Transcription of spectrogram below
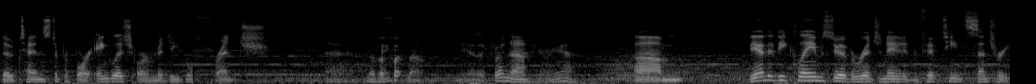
though tends to prefer English or medieval French. Uh, Another okay. footnote. The footnote. Here we go. Um, the entity claims to have originated in 15th century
